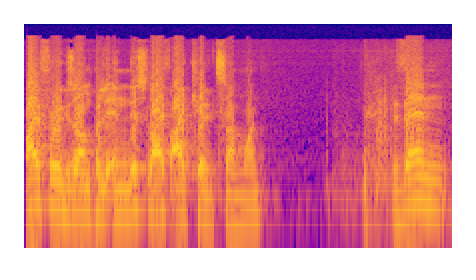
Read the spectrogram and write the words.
I, for example, in this life, I killed someone. Then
